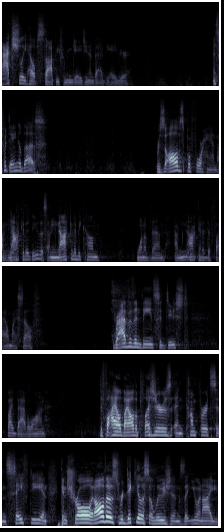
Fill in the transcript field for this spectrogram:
actually helps stop you from engaging in bad behavior. That's what Daniel does. Resolves beforehand I'm not going to do this. I'm not going to become one of them. I'm not going to defile myself. Rather than being seduced by Babylon, defiled by all the pleasures and comforts and safety and control and all those ridiculous illusions that you and I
